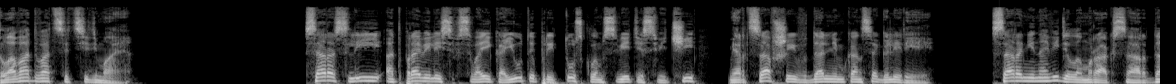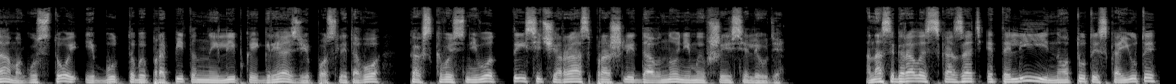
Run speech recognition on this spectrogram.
Глава 27. Сара с Лией отправились в свои каюты при тусклом свете свечи, мерцавшей в дальнем конце галереи. Сара ненавидела мрак Саардама, густой и будто бы пропитанный липкой грязью после того, как сквозь него тысячи раз прошли давно не мывшиеся люди. Она собиралась сказать это Лии, но тут из каюты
